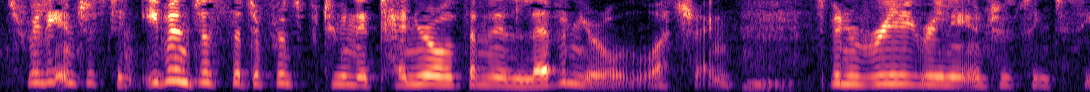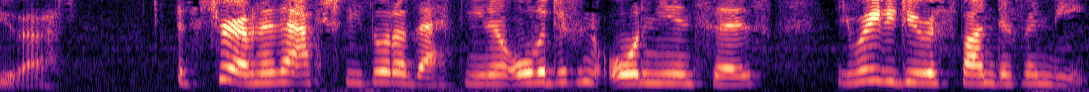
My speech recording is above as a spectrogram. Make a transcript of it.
It's really interesting. Even just the difference between a 10 year old and an 11 year old watching. Hmm. It's been really, really interesting to see that. It's true. I've never actually thought of that. You know, all the different audiences, they really do respond differently.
